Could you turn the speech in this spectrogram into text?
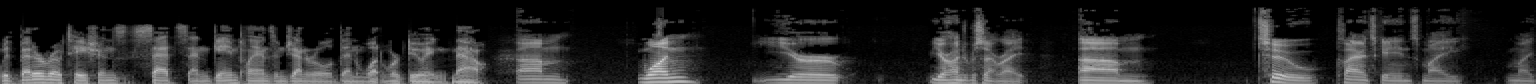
with better rotations, sets, and game plans in general than what we're doing now. Um, one, you're you're 100 percent right. Um, two, Clarence Gaines, my my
